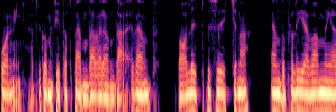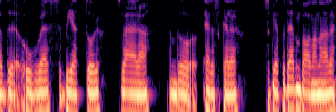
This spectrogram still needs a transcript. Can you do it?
ordning. Att vi kommer sitta spända varenda event, vara lite besvikna, ändå få leva med OS, betor, svära, ändå älska det. Så mer på den banan är det.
